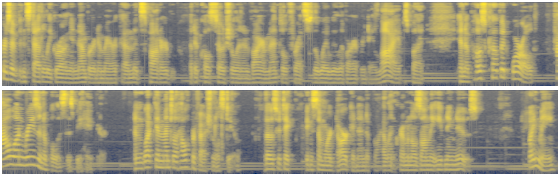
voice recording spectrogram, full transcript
Preppers have been steadily growing in number in America amidst political, social, and environmental threats to the way we live our everyday lives, but in a post COVID world, how unreasonable is this behavior? And what can mental health professionals do? For those who take things somewhere dark and end up violent criminals on the evening news. Join me,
